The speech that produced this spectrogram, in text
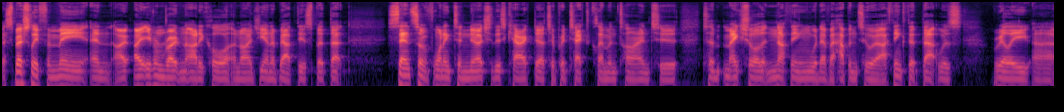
especially for me. And I, I even wrote an article on IGN about this, but that sense of wanting to nurture this character to protect Clementine to to make sure that nothing would ever happen to her. I think that that was really uh,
